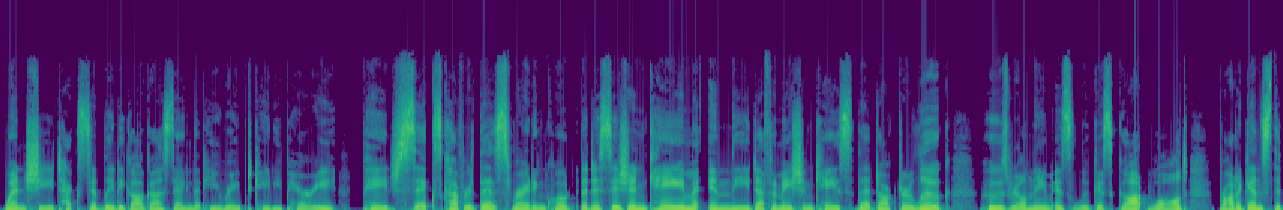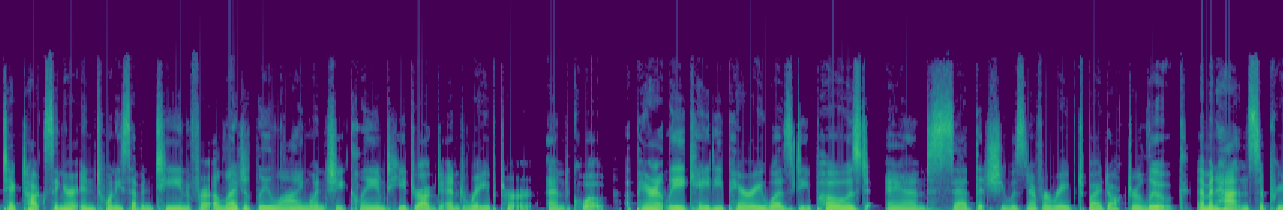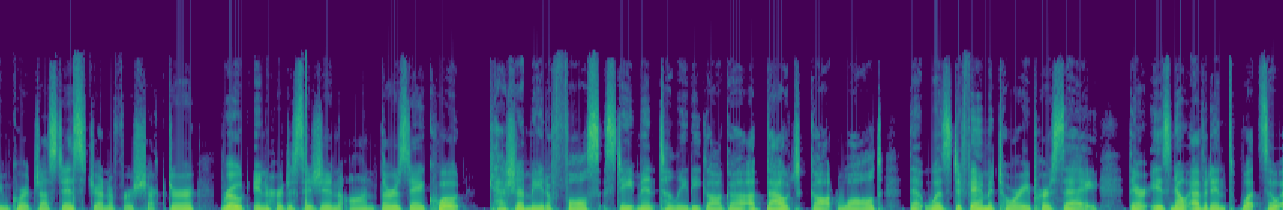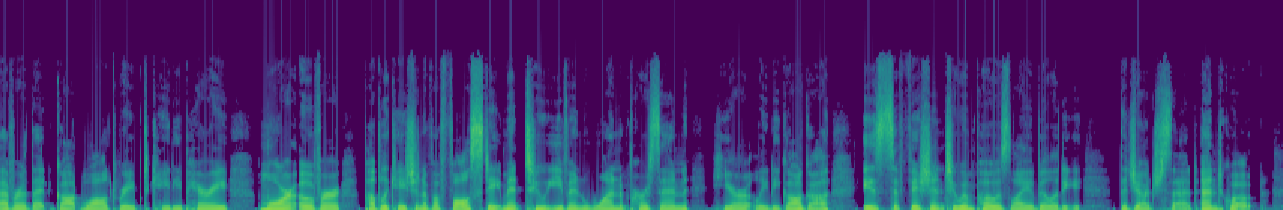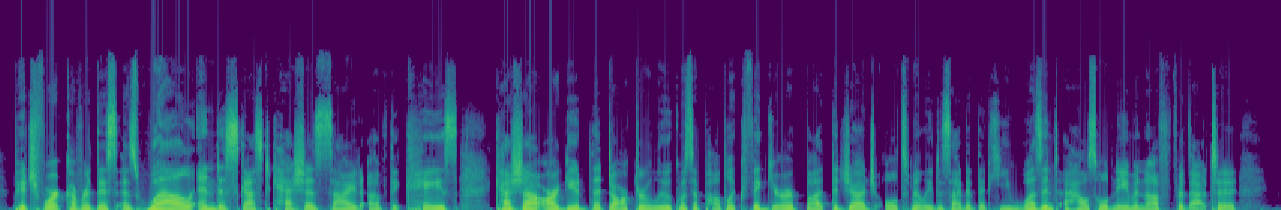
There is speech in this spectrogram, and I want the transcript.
when she texted Lady Gaga saying that he raped Katy Perry. Page 6 covered this, writing, quote, "The decision came in the defamation case that Dr. Luke, whose real name is Lucas Gottwald, brought against the TikTok singer in 2017 for allegedly lying when she claimed he drugged and raped her." End quote. Apparently, Katy Perry was deposed and said that she was never raped by Dr. Luke. A Manhattan Supreme Court Justice Jennifer Schechter wrote in her decision on Thursday, quote, Kesha made a false statement to Lady Gaga about Gottwald that was defamatory per se. There is no evidence whatsoever that Gottwald raped Katy Perry. Moreover, publication of a false statement to even one person, here Lady Gaga, is sufficient to impose liability, the judge said. End quote. Pitchfork covered this as well and discussed Kesha's side of the case. Kesha argued that Dr. Luke was a public figure, but the judge ultimately decided that he wasn't a household name enough for that to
